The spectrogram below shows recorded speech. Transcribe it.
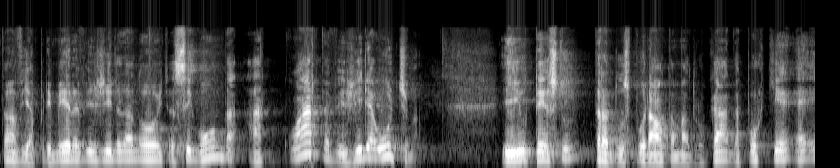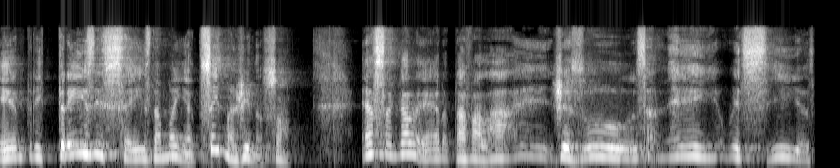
Então havia a primeira vigília da noite, a segunda, a quarta vigília, a última. E o texto traduz por alta madrugada, porque é entre três e seis da manhã. Você imagina só? Essa galera estava lá, Jesus, amém, o Messias,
